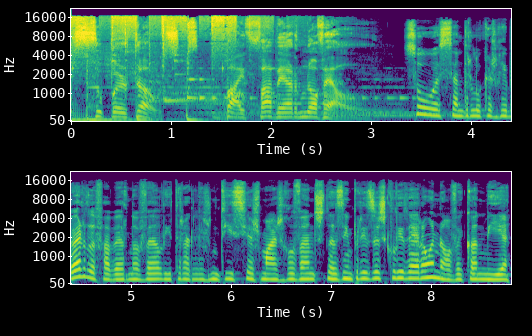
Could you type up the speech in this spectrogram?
Super Toast by Faber Novel. Sou a Sandra Lucas Ribeiro da Faber Novel e trago-lhe as notícias mais relevantes das empresas que lideram a nova economia.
